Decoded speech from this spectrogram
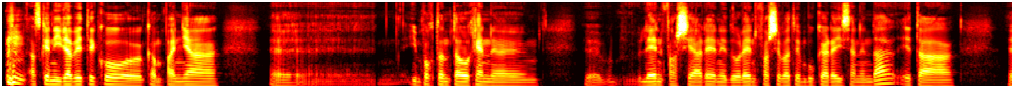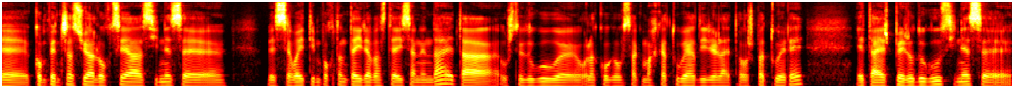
azken irabeteko kampaina importanta horren lehen fasearen edo lehen fase baten bukara izanen da, eta e, kompensazioa lortzea zinez e, zerbait importanta irabaztea izanen da, eta uste dugu e, olako gauzak markatu behar direla eta ospatu ere, eta espero dugu zinez e,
